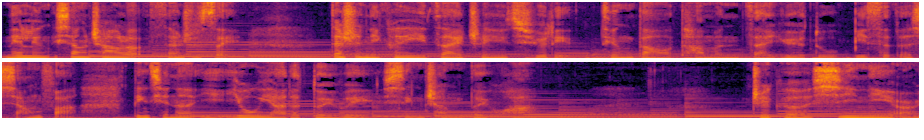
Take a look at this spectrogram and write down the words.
年龄相差了三十岁。但是你可以在这一曲里听到他们在阅读彼此的想法，并且呢，以优雅的对位形成对话。这个细腻而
